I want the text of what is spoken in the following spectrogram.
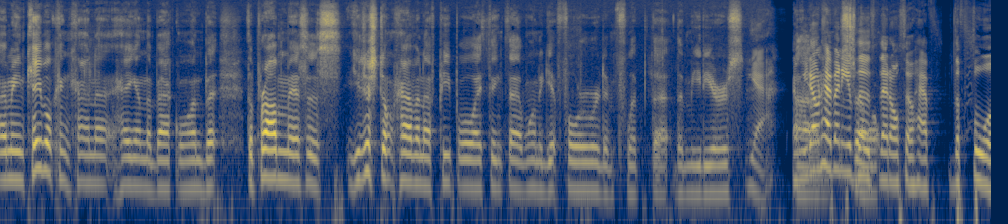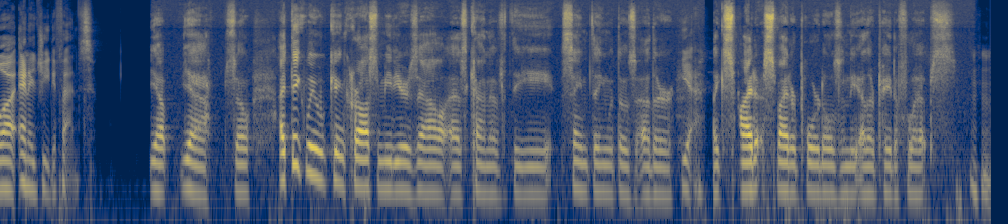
I mean, cable can kind of hang on the back one, but the problem is, is you just don't have enough people. I think that want to get forward and flip the the meteors. Yeah, and we don't have any of those that also have the four energy defense. Yep. Yeah. So I think we can cross meteors out as kind of the same thing with those other. Yeah. Like spider spider portals and the other pay to flips. Mm-hmm.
